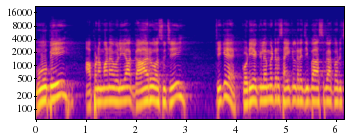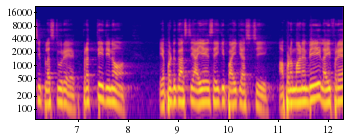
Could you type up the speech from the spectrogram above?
હું બી ଆପଣମାନେ ଭଳିଆ ଗାଁରୁ ଆସୁଛି ଠିକ୍ ହେ କୋଡ଼ିଏ କିଲୋମିଟର ସାଇକେଲରେ ଯିବା ଆସିବା କରୁଛି ପ୍ଲସ୍ ଟୁରେ ପ୍ରତିଦିନ ଏପଟକୁ ଆସୁଛି ଆଇ ଏ ଏସ୍ ହେଇକି ପାଇକି ଆସୁଛି ଆପଣମାନେ ବି ଲାଇଫ୍ରେ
